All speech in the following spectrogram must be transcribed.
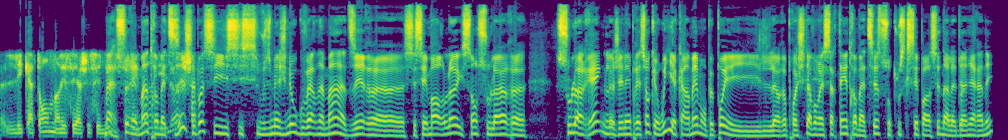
l'hécatombe dans les CHSLI. Ben, assurément traumatisé. Je sais pas si, si, vous imaginez au gouvernement à dire euh, ces morts-là, ils sont sous leur euh, sous leur règne. J'ai l'impression que oui, il y a quand même, on peut pas leur reprocher d'avoir un certain traumatisme sur tout ce qui s'est passé dans la dernière année.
